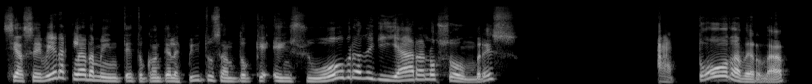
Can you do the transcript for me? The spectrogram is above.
Se asevera claramente tocante al Espíritu Santo que en su obra de guiar a los hombres a toda verdad,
